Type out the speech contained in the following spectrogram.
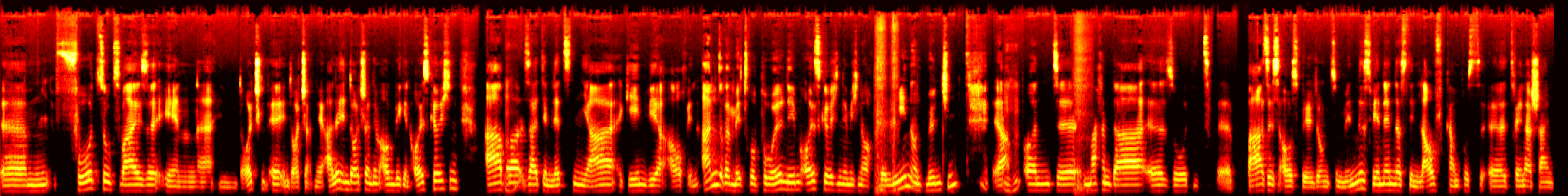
ähm, vorzugsweise in, äh, in Deutschland, äh, in Deutschland, nee, alle in Deutschland im Augenblick in Euskirchen, aber mhm. seit dem letzten Jahr gehen wir auch in andere Metropolen neben Euskirchen, nämlich noch Berlin und München. Ja, mhm. und äh, machen da äh, so die äh, Basisausbildung zumindest. Wir nennen das den Laufcampus äh, Trainerschein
